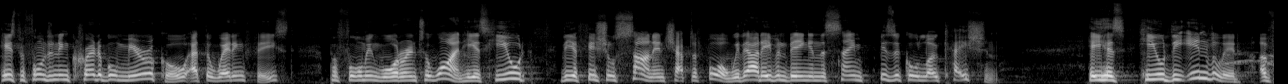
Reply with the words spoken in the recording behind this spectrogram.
He has performed an incredible miracle at the wedding feast, performing water into wine. He has healed the official son in chapter 4 without even being in the same physical location. He has healed the invalid of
